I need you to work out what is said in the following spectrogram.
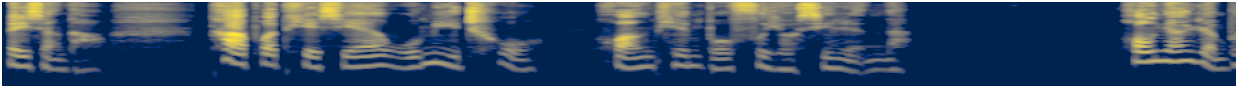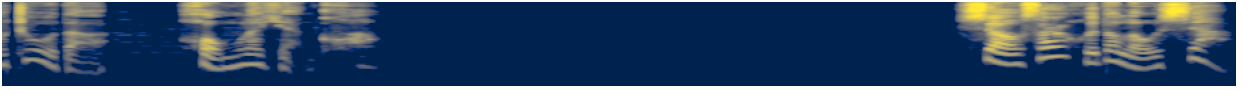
没想到，踏破铁鞋无觅处，皇天不负有心人呢。”红娘忍不住的红了眼眶。小三儿回到楼下，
